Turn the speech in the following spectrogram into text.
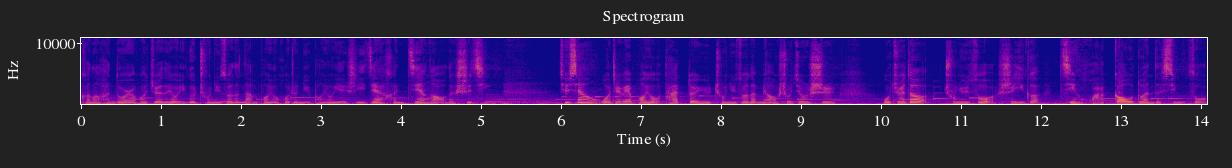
可能很多人会觉得有一个处女座的男朋友或者女朋友也是一件很煎熬的事情。就像我这位朋友，他对于处女座的描述就是：我觉得处女座是一个进化高端的星座。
